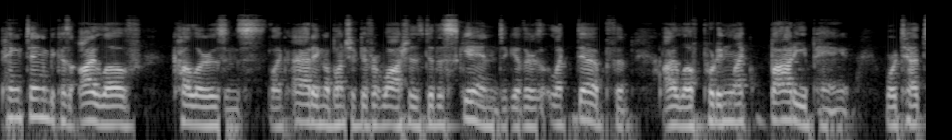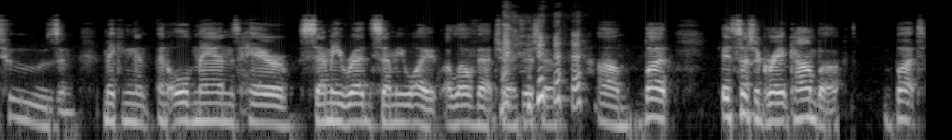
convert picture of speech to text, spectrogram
painting because I love colors and like adding a bunch of different washes to the skin to give there's like depth, and I love putting like body paint or tattoos and making an, an old man's hair semi red, semi white. I love that transition. Um, but it's such a great combo. But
